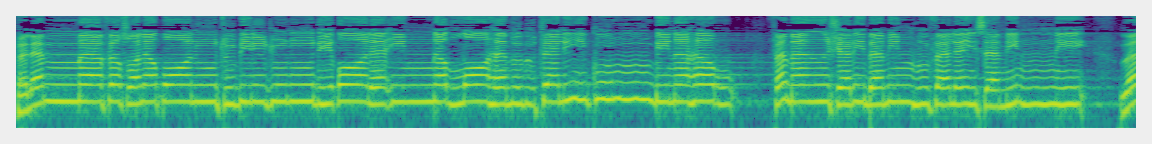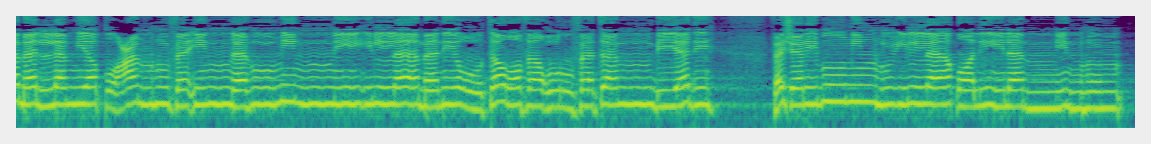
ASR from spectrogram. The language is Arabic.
فلما فصل طالوت بالجنود قال إن الله مبتليكم بنهر فمن شرب منه فليس مني ومن لم يطعمه فإنه مني إلا من اغترف غرفة بيده فشربوا منه إلا قليلا منهم.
